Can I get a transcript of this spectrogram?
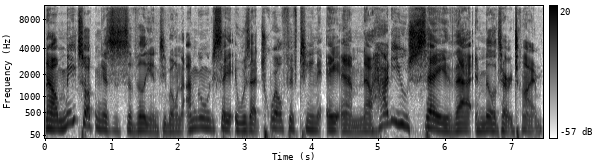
Now, me talking as a civilian, T-Bone, I'm going to say it was at 12:15 a.m. Now, how do you say that in military time?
